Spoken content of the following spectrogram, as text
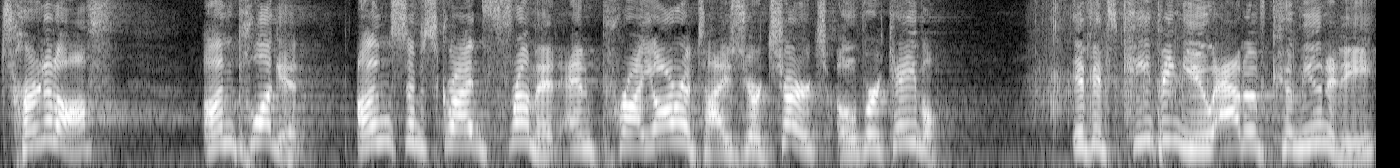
turn it off, unplug it, unsubscribe from it and prioritize your church over cable. If it's keeping you out of community,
